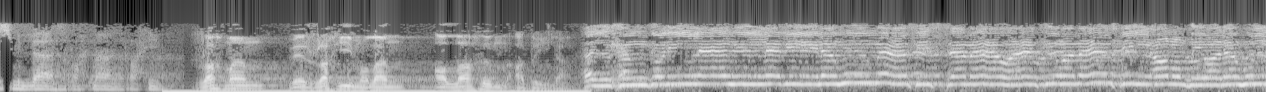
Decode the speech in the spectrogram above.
Bismillahirrahmanirrahim. Rahman ve Rahim olan Allah'ın adıyla. Elhamdülillahi'llezî lehu mâ fissemâvâti ve mâ fil ardı ve lehul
